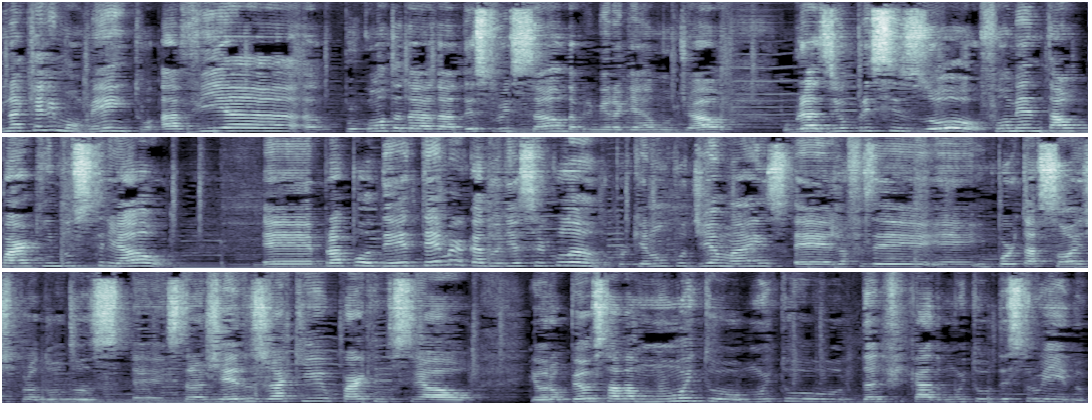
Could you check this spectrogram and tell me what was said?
naquele momento havia, por conta da, da destruição da Primeira Guerra Mundial, o Brasil precisou fomentar o parque industrial é, para poder ter mercadoria circulando, porque não podia mais é, já fazer é, importações de produtos é, estrangeiros, já que o parque industrial europeu estava muito, muito danificado, muito destruído.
